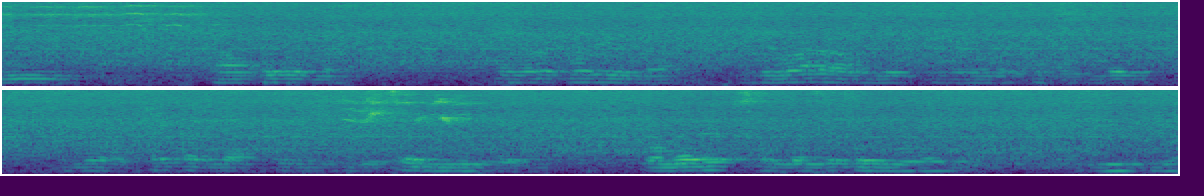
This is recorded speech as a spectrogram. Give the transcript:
ഈ നാട്ടിലുള്ള ഞങ്ങളെപ്പോലെയുള്ള ഒരുപാട് ആളുകൾ നിങ്ങളോടൊപ്പം ഉണ്ട്. നിങ്ങൾ ഒറ്റക്കല്ല എന്ന് തിരിച്ചറിയുന്നത് വളരെ സന്തോഷത്തോടുകൂടെ ജീവിക്കുക.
